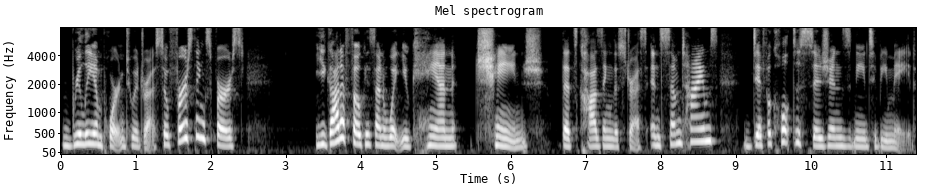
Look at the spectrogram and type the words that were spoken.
really important to address. So, first things first, you got to focus on what you can change that's causing the stress. And sometimes difficult decisions need to be made.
